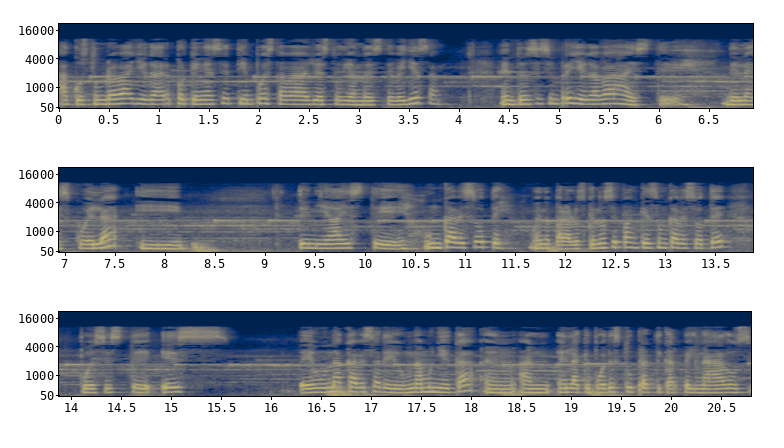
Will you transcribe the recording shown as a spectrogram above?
acostumbraba a llegar porque en ese tiempo estaba yo estudiando, este, belleza. Entonces siempre llegaba, este, de la escuela y tenía este un cabezote. Bueno, para los que no sepan qué es un cabezote, pues este es una cabeza de una muñeca en, la que puedes tú practicar peinados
